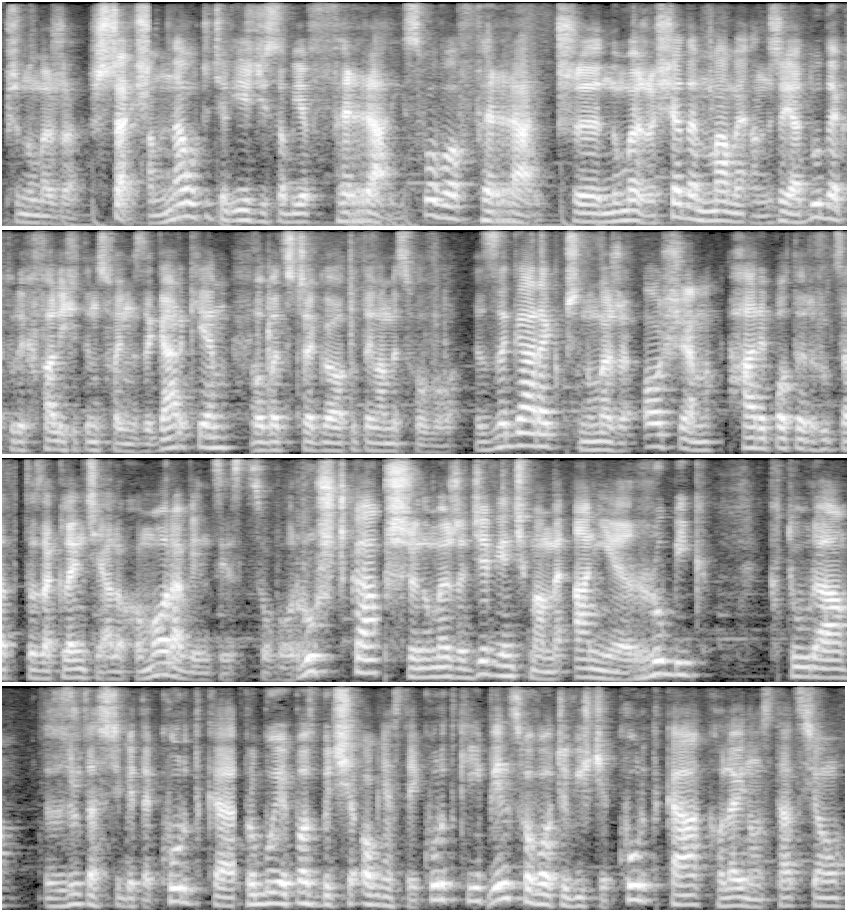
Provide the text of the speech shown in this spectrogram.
Przy numerze 6 nauczyciel jeździ sobie Ferrari, słowo Ferrari. Przy numerze 7 mamy Andrzeja Dudę, który chwali się tym swoim zegarkiem, wobec czego tutaj mamy słowo zegarek. Przy numerze 8 Harry Potter rzuca to zaklęcie Alohomora, więc jest słowo różdżka. Przy numerze 9 mamy Anię Rubik, która zrzuca z siebie tę kurtkę, próbuje pozbyć się ognia z tej kurtki, więc słowo oczywiście kurtka. Kolejną stacją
